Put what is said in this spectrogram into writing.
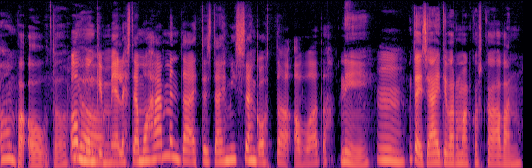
Onpa outoa. On Joo. munkin mielestä. Ja mua hämmentää, että sitä ei missään kohtaa avata. Niin. Mm. Mutta ei se äiti varmaan koskaan avannut.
